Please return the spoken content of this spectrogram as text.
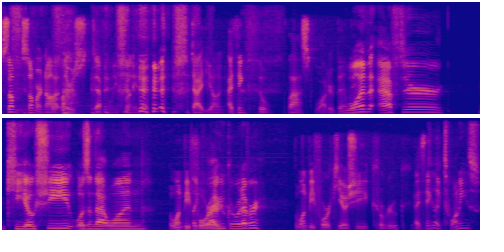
Some some are not. There's definitely plenty that died young. I think the last waterbending One after Kyoshi wasn't that one the one like before Ryuk or whatever? the one before Kyoshi Kuruk, I Was he think. like twenties?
